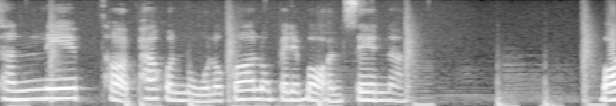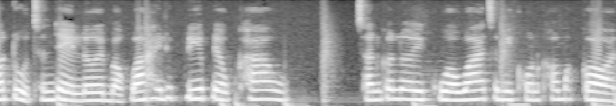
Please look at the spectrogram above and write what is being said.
ฉันรีบถอดผ้าขนหนูแล้วก็ลงไปในบ่อออนเซนน่ะ บอสดูดฉันใหญ่เลยบอกว่าให้รีบๆเร็วเข้า ฉันก็เลยกลัวว่าจะมีคนเข้ามาก่อน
